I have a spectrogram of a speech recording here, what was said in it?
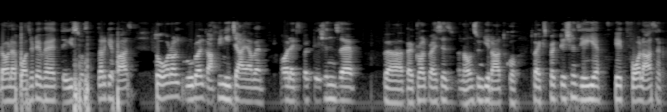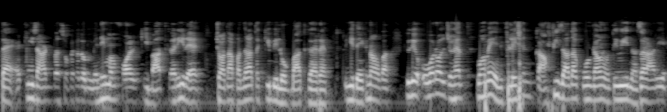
डॉलर पॉजिटिव है 2370 के पास। तो ओवरऑल क्रूड ऑयल काफ़ी नीचे आया हुआ है और एक्सपेक्टेशंस है पेट्रोल प्राइसेस अनाउंस होंगी रात को तो एक्सपेक्टेशंस यही है कि एक फॉल आ सकता है एटलीस्ट आठ दस रुपये का तो मिनिमम फॉल की बात कर ही रहे चौदह पंद्रह तक की भी लोग बात कर रहे हैं। तो ये देखना होगा, क्योंकि ओवरऑल जो है, वो हमें इन्फ्लेशन काफ़ी ज़्यादा कूल डाउन होती हुई नज़र आ रही है।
